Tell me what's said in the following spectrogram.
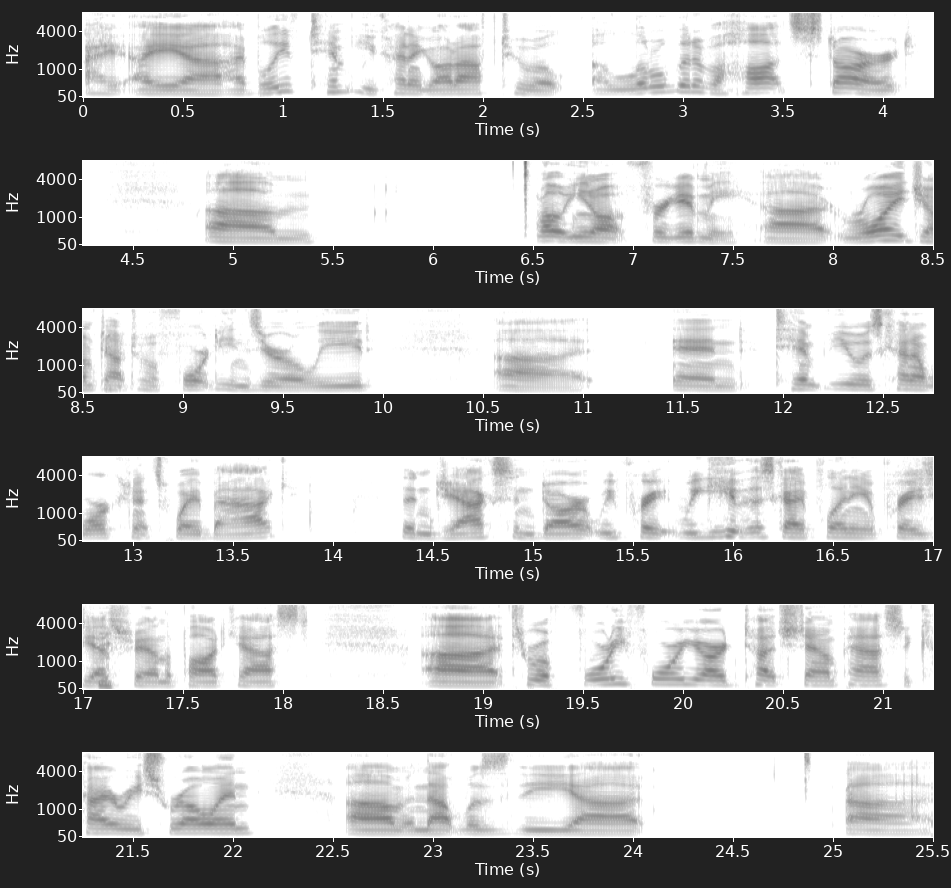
I I, uh, I believe Timpview kind of got off to a, a little bit of a hot start. Um, oh, you know, what, forgive me. Uh, Roy jumped out to a 14-0 lead, uh, and Timpview was kind of working its way back. Then Jackson Dart, we pra- we gave this guy plenty of praise yesterday on the podcast. Uh, threw a 44-yard touchdown pass to Kyrese Rowan, um, and that was the uh, uh,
